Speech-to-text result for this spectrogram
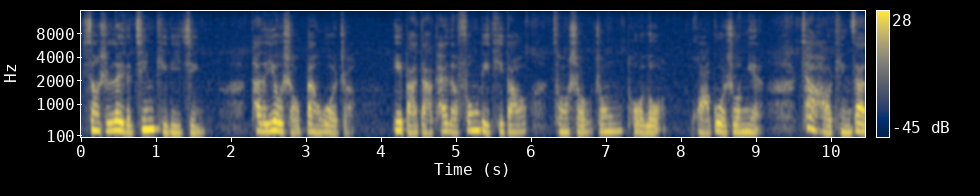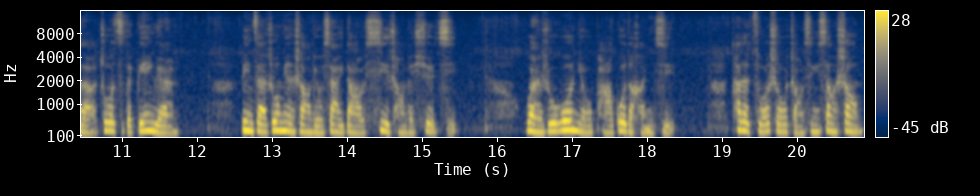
像是累得精疲力尽。他的右手半握着一把打开的锋利剃刀，从手中脱落，划过桌面，恰好停在了桌子的边缘，并在桌面上留下一道细长的血迹，宛如蜗牛爬过的痕迹。他的左手掌心向上。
